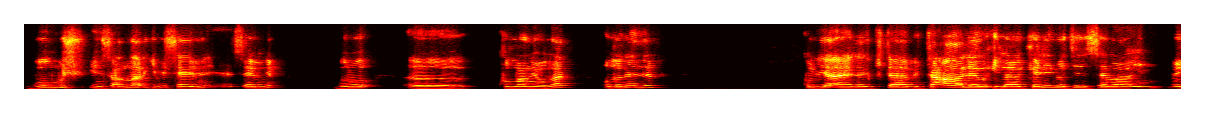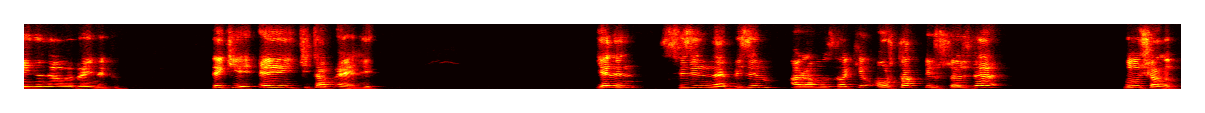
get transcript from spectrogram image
bulmuş insanlar gibi sevin, sevinip bunu e, kullanıyorlar. O da nedir? Kul ya ehlel kitabi taalev ila kelimetin sevain beynena ve beynekum. De ki ey kitap ehli gelin sizinle bizim aramızdaki ortak bir sözde buluşalım.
